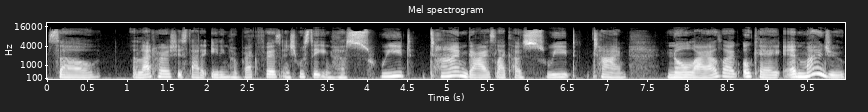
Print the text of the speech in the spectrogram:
So I let her. She started eating her breakfast and she was taking her sweet time, guys, like her sweet time. No lie. I was like, okay. And mind you,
